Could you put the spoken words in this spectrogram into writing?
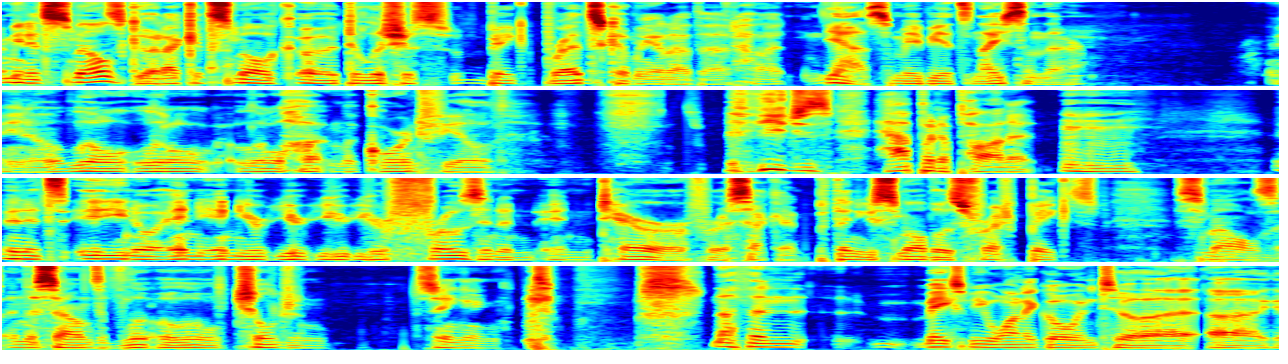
I mean, it smells good. I could smell uh, delicious baked breads coming out of that hut. yeah, so maybe it's nice in there. You know, little little little hut in the cornfield. you just happen upon it, Mm-hmm. and it's eh, you know, and, and you're you're you're frozen in, in terror for a second, but then you smell those fresh baked smells and the sounds of li- little children singing. Nothing makes me want to go into a, a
